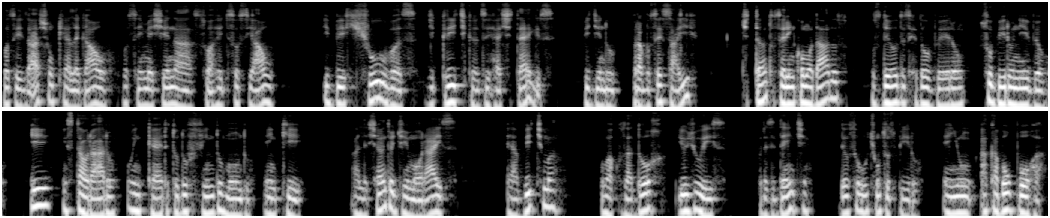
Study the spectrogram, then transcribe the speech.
vocês acham que é legal você mexer na sua rede social e ver chuvas de críticas e hashtags pedindo para você sair? De tanto serem incomodados, os deuses resolveram subir o nível e instauraram o inquérito do fim do mundo, em que Alexandre de Moraes é a vítima, o acusador e o juiz. O presidente deu seu último suspiro em um acabou porra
